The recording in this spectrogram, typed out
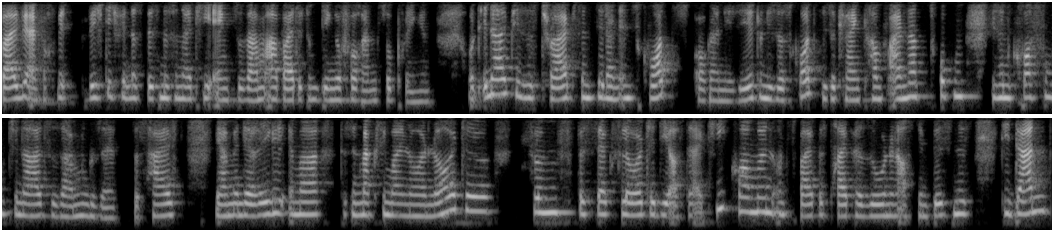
weil wir einfach wichtig finden, dass Business und IT eng zusammenarbeitet, um Dinge voranzubringen. Und innerhalb dieses Tribes sind sie dann in Squads organisiert. Und diese Squads, diese kleinen Kampfeinsatztruppen, die sind crossfunktional zusammengesetzt. Das heißt, wir haben in der Regel immer, das sind maximal neun Leute, fünf bis sechs Leute, die aus der IT kommen und zwei bis drei Personen aus dem Business, die dann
